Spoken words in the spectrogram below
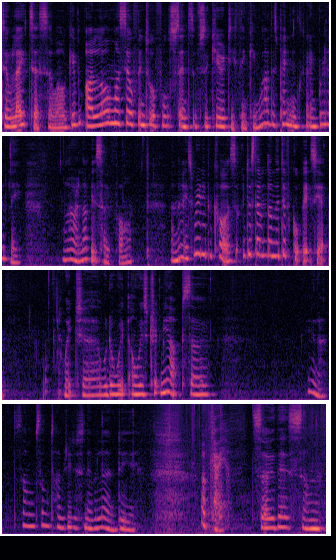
till later. So I'll give I'll lull myself into a false sense of security, thinking, wow, this painting's going brilliantly. Oh, I love it so far. And that is really because I just haven't done the difficult bits yet which uh, would always, always trip me up. So, you know, some sometimes you just never learn, do you? Okay, So there's some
